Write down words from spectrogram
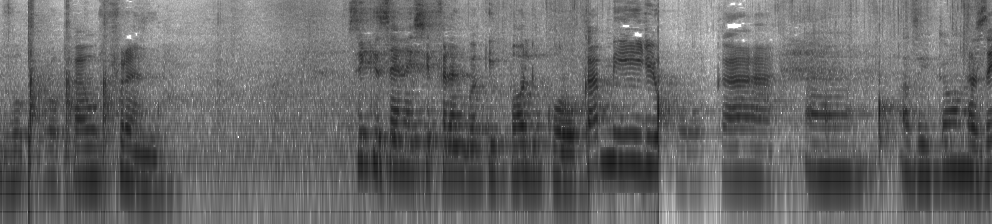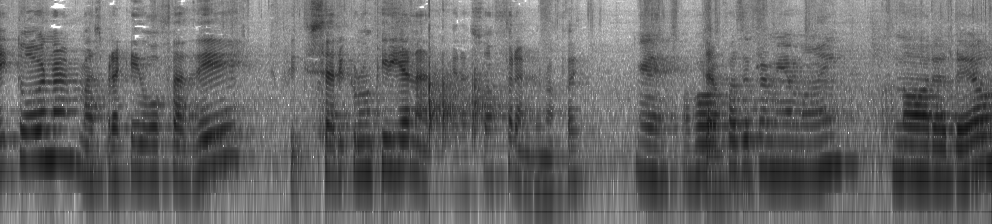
vou colocar o frango. Se quiser nesse frango aqui, pode colocar milho, colocar Ah, azeitona. azeitona, mas para quem eu vou fazer, disseram que eu não queria nada, que era só frango, não foi? É, a avó Então. fazer pra minha mãe na hora dela.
